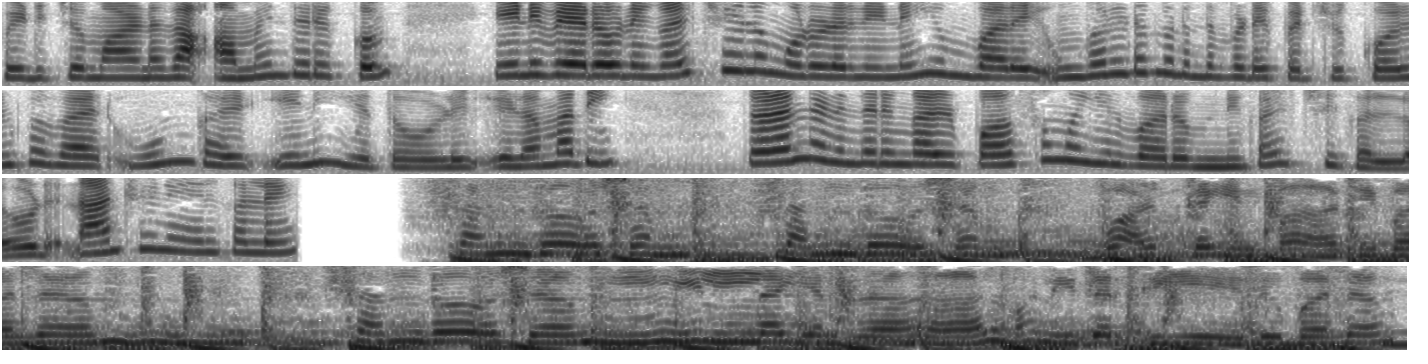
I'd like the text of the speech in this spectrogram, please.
பிடிச்சமானதா அமைந்திருக்கும். இனி வேறொரு நிகழ்ச்சியில் உங்களுடன் இணையும் வரை உங்களிடமிருந்து விடைபெற்றுக் கொள்பவர் உங்கள் இனிய தோழி இளமதி. தொடர்ந்திருங்கள் பசுமையில் வரும் நிகழ்ச்சிகளோடு. நன்றி நேர்களே. சந்தோஷம் சந்தோஷம் வாழ்க்கையின் பாதிபலம். சந்தோஷம் இல்லை என்றால் மனிதர்க்கு ஏது பலம்?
